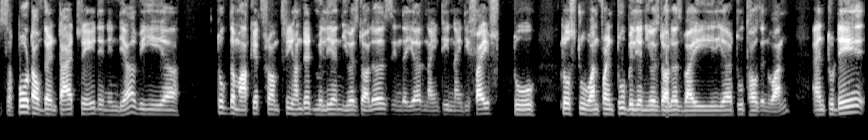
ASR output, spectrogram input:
support of the entire trade in India, we uh, took the market from 300 million US dollars in the year 1995 to close to 1.2 billion US dollars by year 2001. And today,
